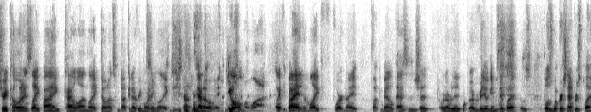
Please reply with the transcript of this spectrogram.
Tarik Cohen is like buying Kyle on like donuts from Dunkin' every morning? Like, you kind of owe me. You owe him a lot. Like buying him like Fortnite fucking battle passes and shit, or whatever they whatever video games they play. Those those whippersnappers play.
